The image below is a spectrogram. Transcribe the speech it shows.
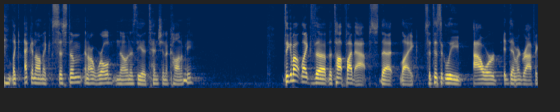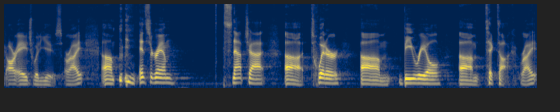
like economic system in our world known as the attention economy. Think about like the, the top five apps that like statistically our demographic, our age would use, all right? Um, Instagram, Snapchat, uh, Twitter, um, BeReal, um, TikTok, right?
